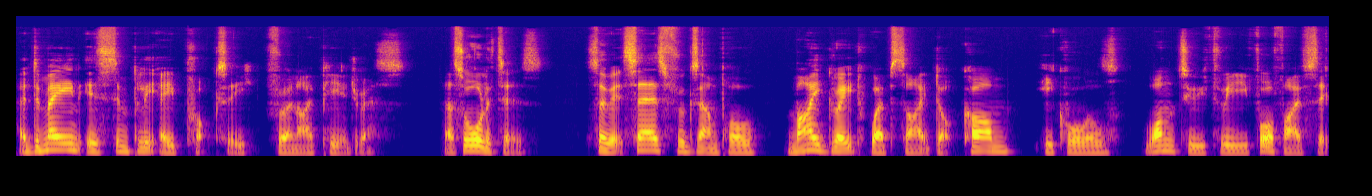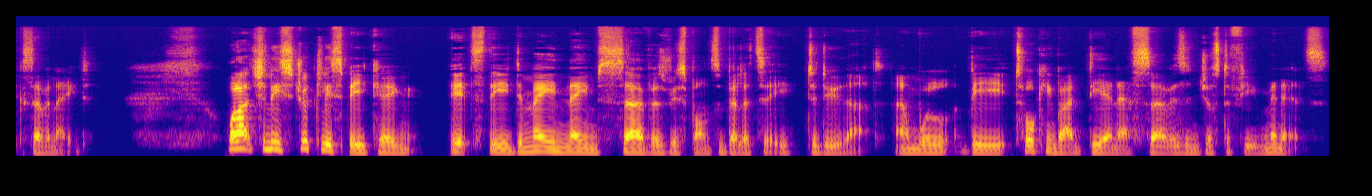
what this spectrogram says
a domain is simply a proxy for an IP address. That's all it is. So it says, for example, mygreatwebsite.com equals 1234567 Well, actually, strictly speaking, it's the domain name server's responsibility to do that, and we'll be talking about DNS servers in just a few minutes.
